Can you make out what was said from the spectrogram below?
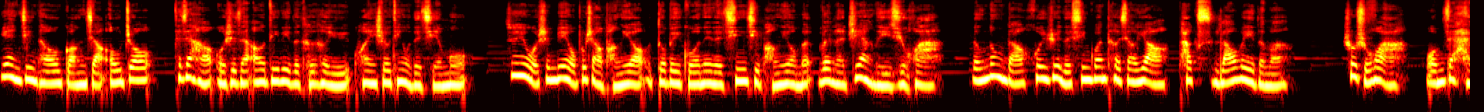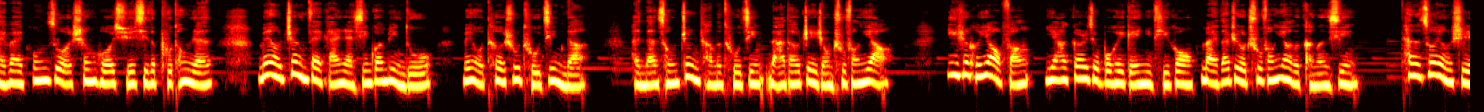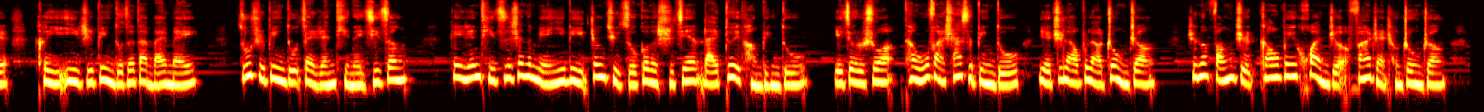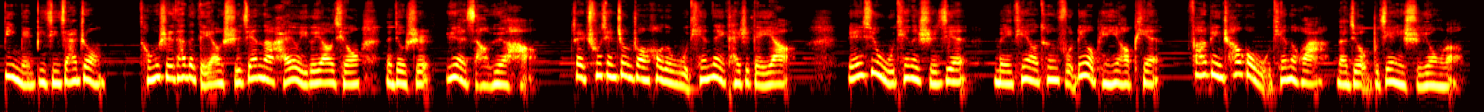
远镜头广角欧洲，大家好，我是在奥地利的可可鱼，欢迎收听我的节目。最近我身边有不少朋友都被国内的亲戚朋友们问了这样的一句话：能弄到辉瑞的新冠特效药 Paxlovid 吗？说实话，我们在海外工作、生活、学习的普通人，没有正在感染新冠病毒，没有特殊途径的，很难从正常的途径拿到这种处方药。医生和药房压根儿就不会给你提供买到这个处方药的可能性。它的作用是可以抑制病毒的蛋白酶，阻止病毒在人体内激增，给人体自身的免疫力争取足够的时间来对抗病毒。也就是说，它无法杀死病毒，也治疗不了重症，只能防止高危患者发展成重症，避免病情加重。同时，它的给药时间呢，还有一个要求，那就是越早越好。在出现症状后的五天内开始给药，连续五天的时间，每天要吞服六片药片。发病超过五天的话，那就不建议使用了。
